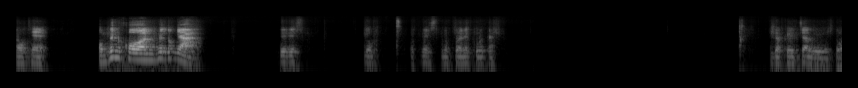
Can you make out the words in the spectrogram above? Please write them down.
โอเค ผมขึ้นโคนขึ้นทุกอย่าง this is look this look very good นะ the future will สว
